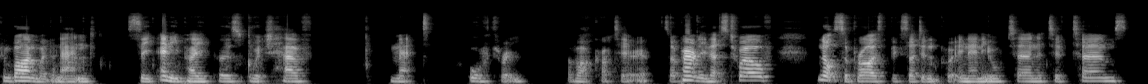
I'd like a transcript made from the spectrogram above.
combine with an AND, see any papers which have met all three of our criteria. So apparently that's 12. Not surprised because I didn't put in any alternative terms.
